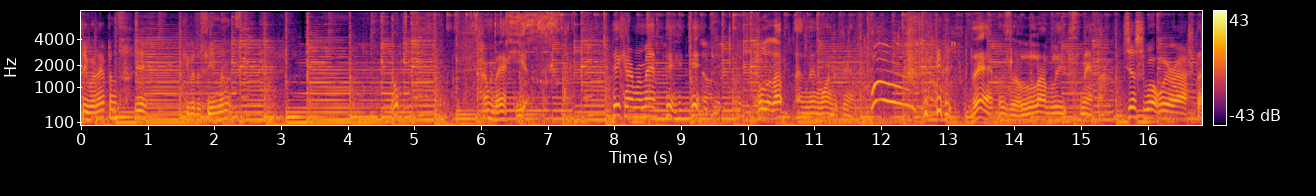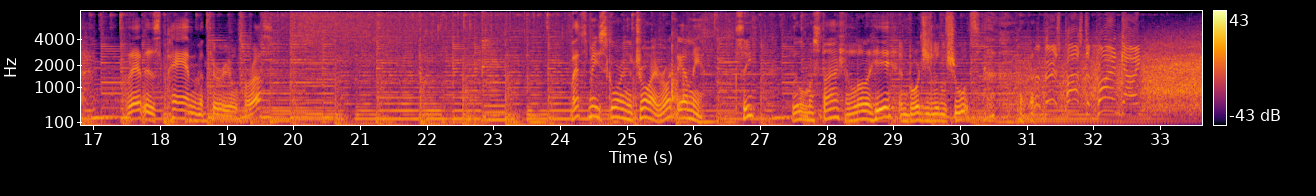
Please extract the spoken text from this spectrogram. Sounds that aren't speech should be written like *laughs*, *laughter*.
see what happens. Yeah, give it a few minutes. Oh, come back here. Here, cameraman. Here, here. Pull it up and then wind it down. Woo! *laughs* that was a lovely snapper. Just what we're after. That is pan material for us. That's me scoring a try right down there. See? Little moustache and a lot of hair and bodgy little shorts. Reverse pass to Brian going.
